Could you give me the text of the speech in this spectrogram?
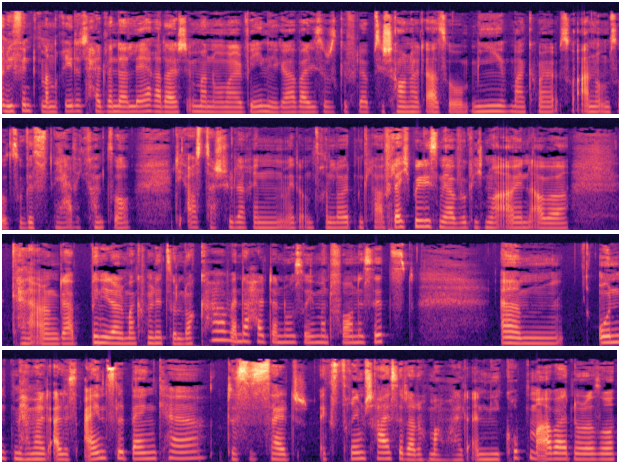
und ich finde, man redet halt, wenn der Lehrer da ist, immer nur mal weniger, weil ich so das Gefühl habe, sie schauen halt also mich manchmal so an, um so zu wissen, ja, wie kommt so die Austauschschülerin mit unseren Leuten klar. Vielleicht bilde ich es mir ja wirklich nur ein, aber keine Ahnung, da bin ich dann manchmal nicht so locker, wenn da halt dann nur so jemand vorne sitzt. Ähm, und wir haben halt alles Einzelbänke. Das ist halt extrem scheiße. Dadurch machen wir halt nie Gruppenarbeiten oder so.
